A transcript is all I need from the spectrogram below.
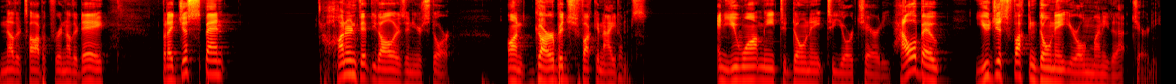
Another topic for another day. But I just spent $150 in your store on garbage fucking items. And you want me to donate to your charity. How about you just fucking donate your own money to that charity?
